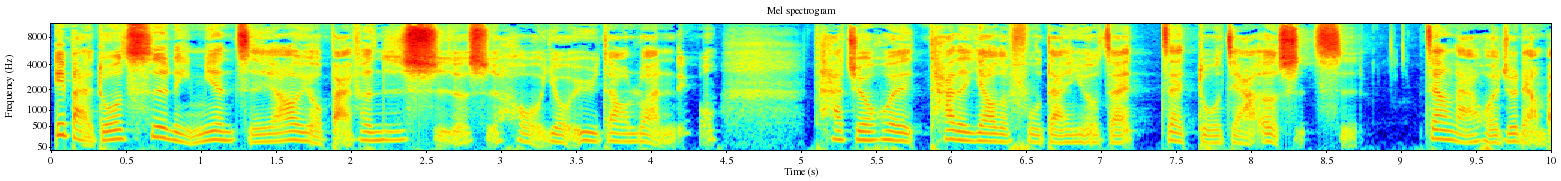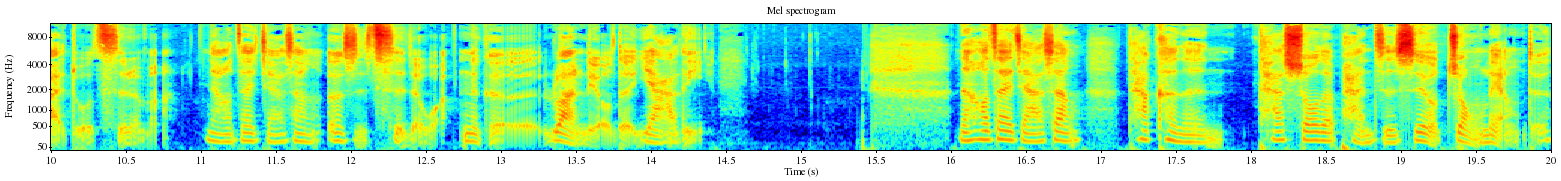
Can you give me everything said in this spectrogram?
一百多次里面，只要有百分之十的时候有遇到乱流，他就会他的腰的负担又再再多加二十次，这样来回就两百多次了嘛。然后再加上二十次的那个乱流的压力，然后再加上他可能他收的盘子是有重量的，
